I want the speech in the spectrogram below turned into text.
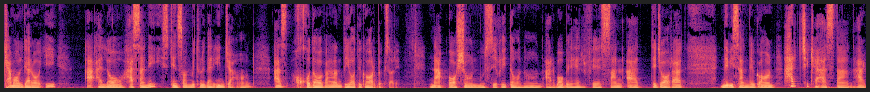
کمالگرایی اعلا حسنه است که انسان می‌تونه در این جهان از خداوند بیادگار بگذاره. نقاشان موسیقیدانان ارباب حرفه صنعت تجارت نویسندگان هر چه که هستند هر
